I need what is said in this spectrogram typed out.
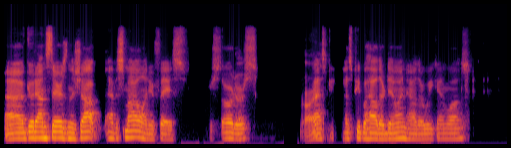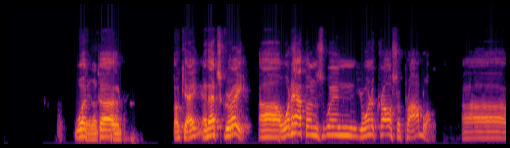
Uh, go downstairs in the shop, have a smile on your face for starters. All right. Ask, ask people how they're doing, how their weekend was. What, uh, okay. And that's great. Uh, what happens when you run across a problem? Uh,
